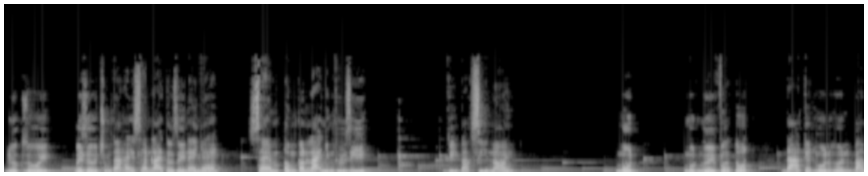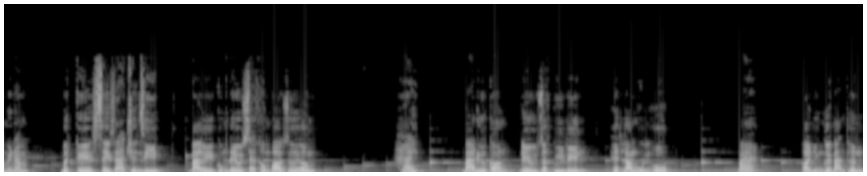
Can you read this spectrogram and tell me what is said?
Được rồi, bây giờ chúng ta hãy xem lại tờ giấy này nhé, xem ông còn lại những thứ gì. Vị bác sĩ nói. Một, một người vợ tốt đã kết hôn hơn 30 năm, bất kể xảy ra chuyện gì, bà ấy cũng đều sẽ không bỏ rơi ông. Hai, ba đứa con đều rất quý mến, hết lòng ủng hộ. Ba, có những người bạn thân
